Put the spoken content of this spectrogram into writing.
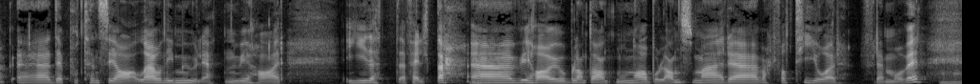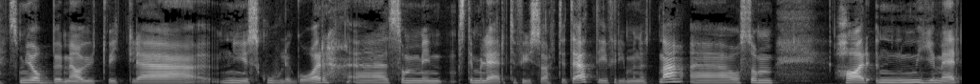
uh, det potensialet og de mulighetene vi har i dette feltet. Mm. vi har jo bl.a. noen naboland som er i hvert fall ti år fremover. Mm. Som jobber med å utvikle nye skolegård eh, som stimulerer til fysisk aktivitet i friminuttene. Eh, og som har mye mer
